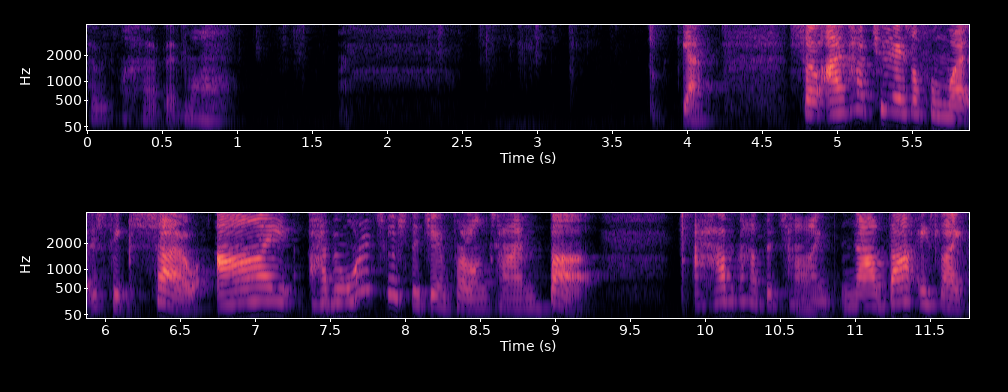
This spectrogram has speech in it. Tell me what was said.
Play with my hair a bit more. Yeah. So I've had two days off from work this week. So I have been wanting to go to the gym for a long time, but I haven't had the time. Now that is like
